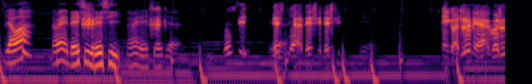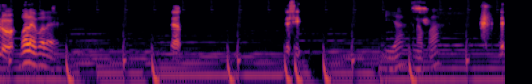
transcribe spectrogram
Siapa? Namanya Desi, Desi. Namanya Desi aja. Desi Iya, Desi ya Desi Desi iya. nih gua dulu nih ya gua dulu Boleh, boleh. Desi Iya, kenapa?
